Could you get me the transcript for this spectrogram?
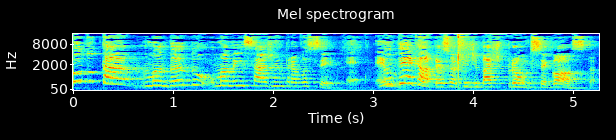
tudo tá mandando uma mensagem para você. É, é, não tem aquela pessoa que de bate pronto você gosta?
